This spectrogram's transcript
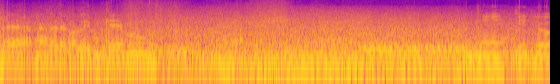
แต่นั่นก็จะก็ลินเกม นี่ ติดอยู่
